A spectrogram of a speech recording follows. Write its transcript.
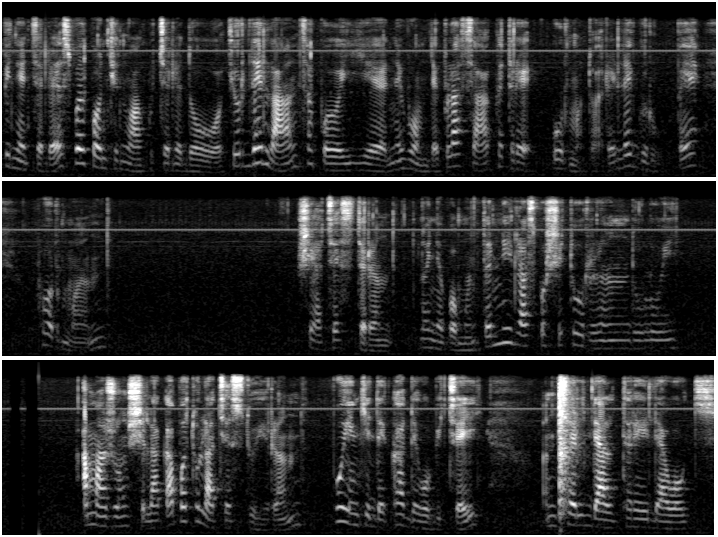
Bineînțeles, voi continua cu cele două ochiuri de lanț, apoi ne vom deplasa către următoarele grupe, formând și acest rând. Noi ne vom întâlni la sfârșitul rândului. Am ajuns și la capătul acestui rând, voi închide ca de obicei în cel de-al treilea ochi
